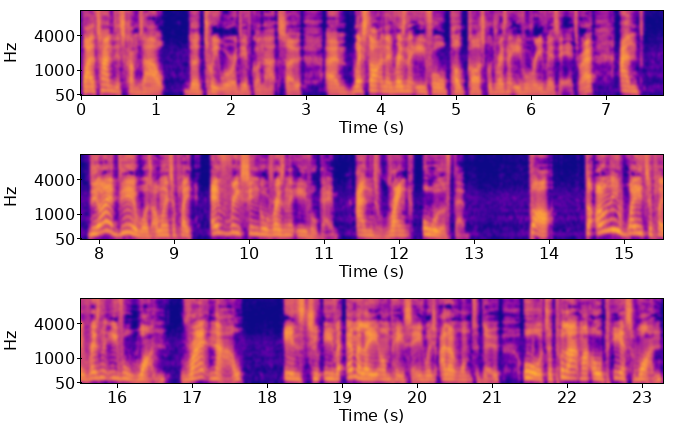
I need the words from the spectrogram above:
by the time this comes out the tweet will already have gone out so um we're starting a resident evil podcast called resident evil revisited right and the idea was I wanted to play every single Resident Evil game and rank all of them. But the only way to play Resident Evil 1 right now is to either emulate it on PC, which I don't want to do, or to pull out my old PS1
